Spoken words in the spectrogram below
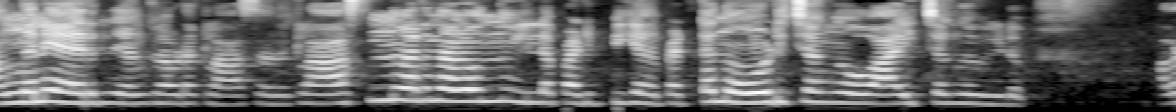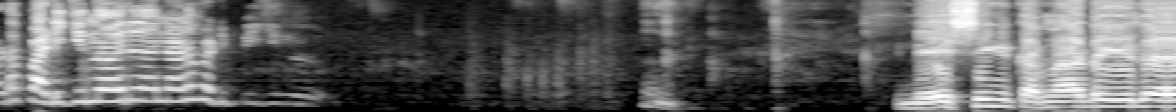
അങ്ങനെയായിരുന്നു ഞങ്ങൾക്ക് അവിടെ ക്ലാസ് വന്നത്. ക്ലാസ് എന്ന് പറഞ്ഞാൽ ഒന്നും ഇല്ല. പഠിപ്പിക്കാൻ. പെട്ടെന്ന് ഓടിച്ചങ്ങ് വായിച്ചങ്ങ് വീടും. അവിടെ പഠിക്കുന്നവർ തന്നെയാണ് പഠിപ്പിക്കുന്നത്. നേഴ്സിംഗ് കർണാടകയിലെ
